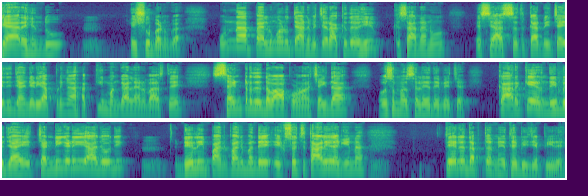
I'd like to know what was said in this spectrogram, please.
ਗੈਰ ਹਿੰਦੂ ਇਸ਼ੂ ਬਣੂਗਾ ਉਹਨਾਂ ਪਹਿਲੂਆਂ ਨੂੰ ਧਿਆਨ ਵਿੱਚ ਰੱਖਦੇ ਹੋਏ ਹੀ ਕਿਸਾਨਾਂ ਨੂੰ ਇਹ ਸਿਆਸਤ ਕਰਨੀ ਚਾਹੀਦੀ ਜਾਂ ਜਿਹੜੀ ਆਪਣੀਆਂ ਹੱਕੀ ਮੰਗਾਂ ਲੈਣ ਵਾਸਤੇ ਸੈਂਟਰ ਦੇ ਦਬਾਅ ਪਾਉਣਾ ਚਾਹੀਦਾ ਉਸ ਮਸਲੇ ਦੇ ਵਿੱਚ। ਘਰ ਘੇਰਨ ਦੀ ਬਜਾਏ ਚੰਡੀਗੜ੍ਹ ਹੀ ਆ ਜਾਓ ਜੀ। ਡੇਲੀ ਪੰਜ ਪੰਜ ਬੰਦੇ 144 ਲੱਗੀ ਨਾ। ਤਿੰਨ ਦਫ਼ਤਰ ਨੇ ਇੱਥੇ ਬੀਜੇਪੀ ਦੇ।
